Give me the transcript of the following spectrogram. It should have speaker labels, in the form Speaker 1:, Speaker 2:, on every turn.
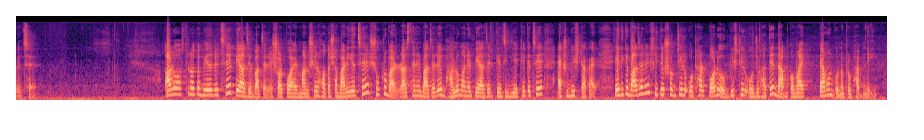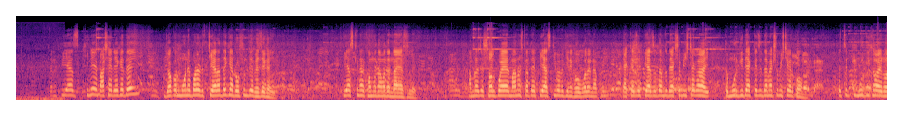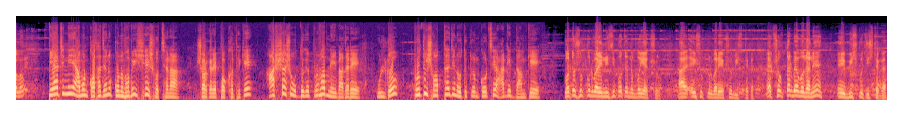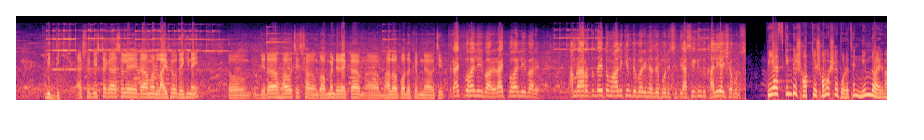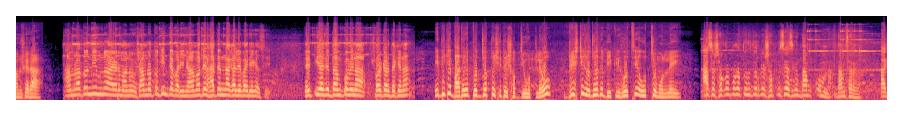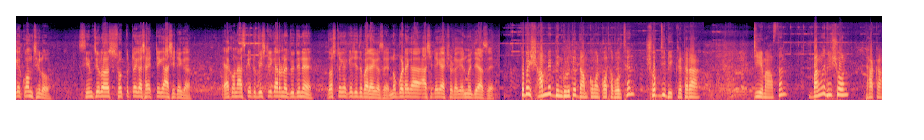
Speaker 1: রয়েছে। আরও অস্থিরতা বেড়েছে পেঁয়াজের বাজারে। স্বল্প আয়ের মানুষের হতাশা বাড়িয়েছে। শুক্রবার রাজধানীর বাজারে ভালো মানের পেঁয়াজের কেজি গিয়ে ঠেকেছে একশো বিশ টাকায়। এদিকে বাজারে শীতের সবজির ওঠার পরেও বৃষ্টির অজুহাতে দাম কমায় তেমন কোনো প্রভাব নেই।
Speaker 2: পেঁয়াজ কিনে বাসায় রেখে দেই, যখন মনে পড়ে চেহারা দেখে রসুন দিয়ে ভেজে খাই। পেঁয়াজ কেনার ক্ষমতা আমাদের নাই আসলে। আমরা যে স্বল্প আয়ের মানুষ তাতে পেঁয়াজ কীভাবে কিনে খাব বলেন আপনি? এক কেজি পেঁয়াজের দাম যদি একশো বিশ টাকা হয় তো মুরগিতে এক কেজির দাম একশো বিশ টাকার কম। চেয়ে মুরগি খাওয়াই ভালো।
Speaker 3: পেঁয়াজ নিয়ে এমন কথা যেন কোনোভাবেই শেষ হচ্ছে না। সরকারের পক্ষ থেকে আশ্বাস ও উদ্যোগের প্রভাব নেই বাজারে। উল্টো প্রতি সপ্তাহে যেন অতিক্রম করছে আগের দামকে।
Speaker 4: গত শুক্রবারে নিছি পঁচানব্বই একশো আর এই শুক্রবারে একশো বিশ টাকা। এক সপ্তাহের ব্যবধানে এই বিশ পঁচিশ টাকা বৃদ্ধি।
Speaker 5: একশো বিশ টাকা আসলে এটা আমার লাইফেও দেখি নাই। তো যেটা হওয়া উচিত গভর্নমেন্টের একটা ভালো পদক্ষেপ নেওয়া উচিত।
Speaker 6: রাত পোহাইলেই বাড়ে রাত পোহাইলেই বাড়ে। আমরা আরও তো দেয় তো মালই কিনতে পারি না যে পরিস্থিতি আজকে কিন্তু খালি আইসা পড়ছে।
Speaker 3: পেঁয়াজ কিনতে সবচেয়ে সমস্যায় পড়েছেন নিম্ন আয়ের মানুষেরা।
Speaker 7: আমরা তো নিম্ন আয়ের মানুষ আমরা তো কিনতে পারি না আমাদের হাতের নাগালে বাইরে গেছে। এই পেঁয়াজের দাম কমে না সরকার দেখে না।
Speaker 3: এদিকে বাজারে পর্যাপ্ত শীতের সবজি উঠলেও বৃষ্টির অজুহাতে বিক্রি হচ্ছে উচ্চ মূল্যেই।
Speaker 8: আছে সকল প্রকার তরি তরকারি সব কিছু আছে কিন্তু দাম কম না দাম ছাড়ে না।
Speaker 9: আগে কম ছিল। সিম ছিল সত্তর টাকা ষাট টাকা আশি টাকা। এখন আজকে একটু বৃষ্টির কারণে দুই দিনে দশ টাকা কেজিতে বেড়ে গেছে। নব্বই টাকা আশি টাকা একশো টাকা এর মধ্যে আছে।
Speaker 3: তবে সামনের দিনগুলোতে দাম কমার কথা বলছেন সবজি বিক্রেতারা। জি এম আহসান বাংলা ভীষণ ঢাকা।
